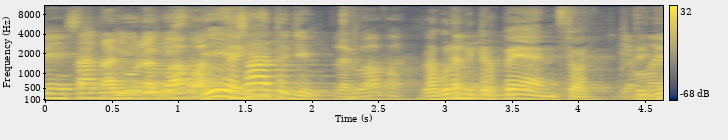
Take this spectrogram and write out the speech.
Kan yang satu Lagu- jadi lagu tipis apa? Iya satu Ji. Lagu apa? Lagu dan Peter Pan, coy. Yang mana?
